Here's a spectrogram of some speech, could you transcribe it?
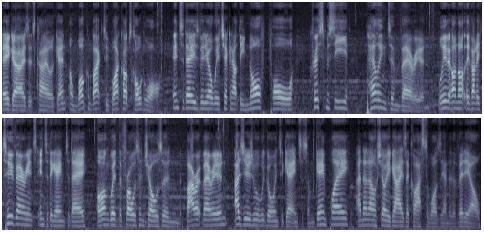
Hey guys, it's Kyle again, and welcome back to Black Ops Cold War. In today's video, we're checking out the North Pole Christmassy Pelington variant. Believe it or not, they've added two variants into the game today, along with the Frozen Chosen Barrett variant. As usual, we're going to get into some gameplay, and then I'll show you guys a class towards the end of the video.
